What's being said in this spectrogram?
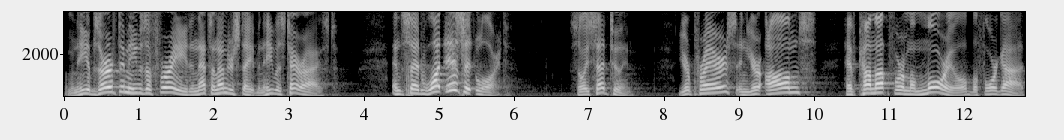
when he observed him, he was afraid, and that's an understatement. He was terrorized and said, What is it, Lord? So he said to him, Your prayers and your alms have come up for a memorial before God.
